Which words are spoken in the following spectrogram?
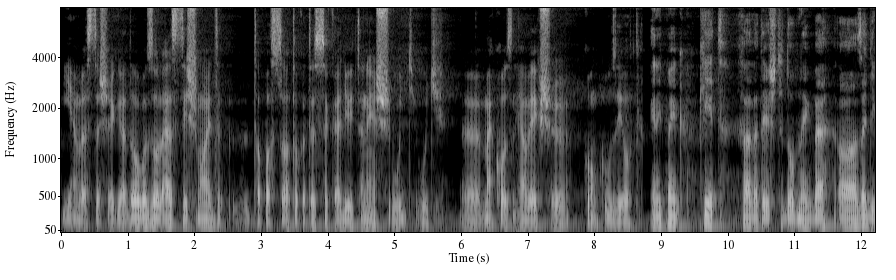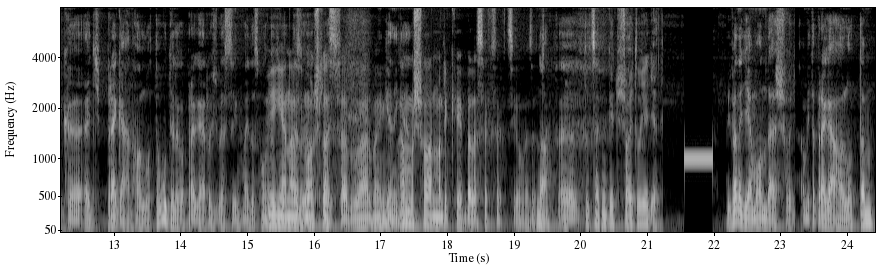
ilyen veszteséggel dolgozol, ezt is majd tapasztalatokat össze kell gyűjteni, és úgy, úgy ö, meghozni a végső konklúziót. Én itt még két felvetést dobnék be. Az egyik egy pregán hallottam. Ú, tényleg a pregáról is beszélünk, majd azt mondtuk. Igen, az most lesz februárban. Igen, Igen, igen. igen. Ám most harmadik évben leszek szekcióvezető. Na, tudsz nekünk egy sajtójegyet? Hogy van egy ilyen mondás, hogy amit a pregán hallottam,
